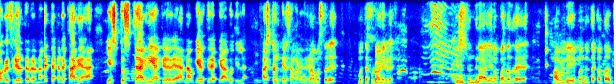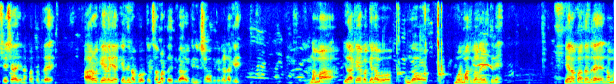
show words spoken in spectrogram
ಅವ್ರ ಹೆಸರು ಹೇಳ್ತಾರೆ ನಡೀತಕ್ಕಂಥ ಕಾರ್ಯ ಎಷ್ಟು ಶ್ಲಾಘನೀಯ ಅಂತ ಹೇಳಿದ್ರೆ ನಾವು ಹೇಳ್ತಿರಕ್ಕೆ ಆಗೋದಿಲ್ಲ. ಅಷ್ಟೊಂದು ಕೆಲಸ ಮಾಡಿದ್ರು ಗ್ರಾಮಸ್ಥರೇ ಮತ್ತೆ ಪುಟಾಣಿಗಳೇ ಇವತ್ತಿನ ದಿನ ಏನಪ್ಪಾ ಅಂತಂದ್ರೆ ನಾವಿಲ್ಲಿ ಬಂದಿರತಕ್ಕಂತ ವಿಶೇಷ ಏನಪ್ಪಾ ಅಂತಂದ್ರೆ ಆರೋಗ್ಯ ಇಲಾಖೆಯಲ್ಲಿ ನಾವು ಕೆಲಸ ಮಾಡ್ತಾ ಇದ್ವಿ ಆರೋಗ್ಯ ನಿರೀಕ್ಷಣಾಧಿಕಾರಿಗಳಾಗಿ. ನಮ್ಮ ಇಲಾಖೆಯ ಬಗ್ಗೆ ನಾವು ಒಂದು ಮೂರು ಮಾತುಗಳನ್ನ ಹೇಳ್ತೀನಿ. ಏನಪ್ಪಾ ಅಂತಂದ್ರೆ ನಮ್ಮ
